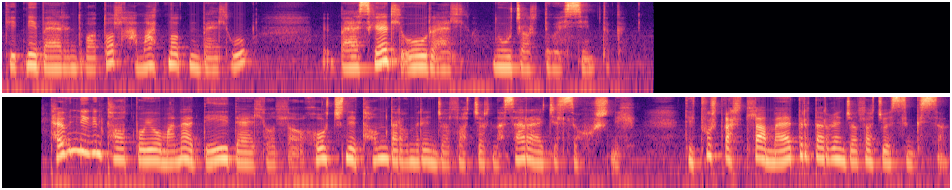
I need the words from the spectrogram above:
тэдний байранд бодвол хамаатнууд нь байлгүй байсгээд л өөр айл нүүж ордог байсан юмдаг. 51 тоот буюу манай дээд айл бол хуучны том дарга нарын жолоочор насаараа ажилласан хөгшнөх. Тэтгүрт гартлаа майдар даргын жолооч байсан гэсэн.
